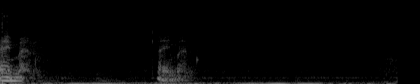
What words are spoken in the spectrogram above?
Amen.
